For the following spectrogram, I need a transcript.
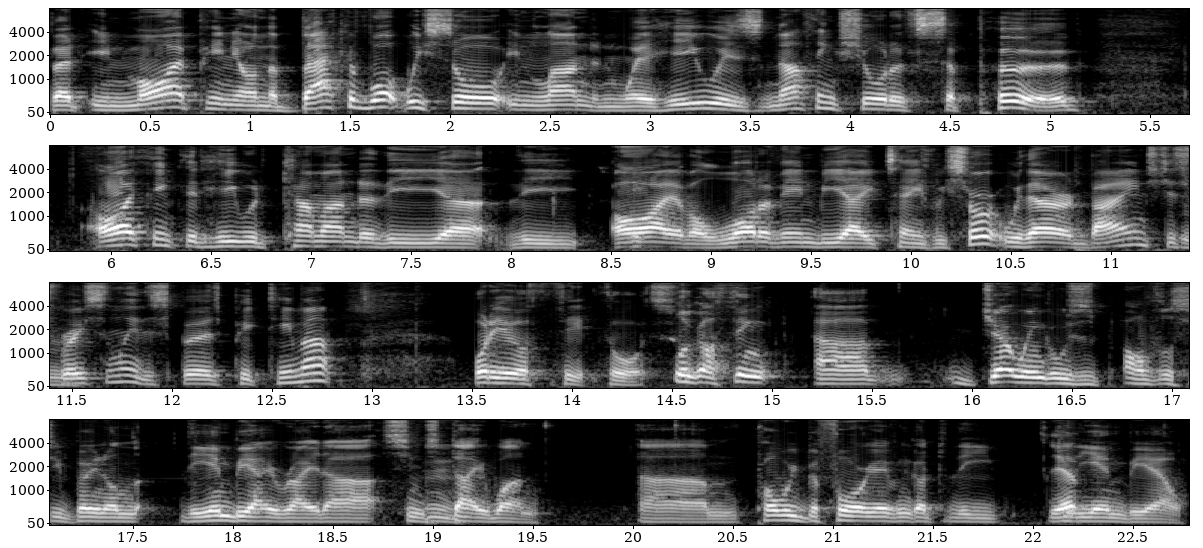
but in my opinion, on the back of what we saw in London, where he was nothing short of superb, I think that he would come under the uh, the eye of a lot of NBA teams. We saw it with Aron Baynes just recently. The Spurs picked him up. What are your th- thoughts? Look, I think um, Joe Ingles has obviously been on the NBA radar since day one, um, probably before he even got to the, to the NBL.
